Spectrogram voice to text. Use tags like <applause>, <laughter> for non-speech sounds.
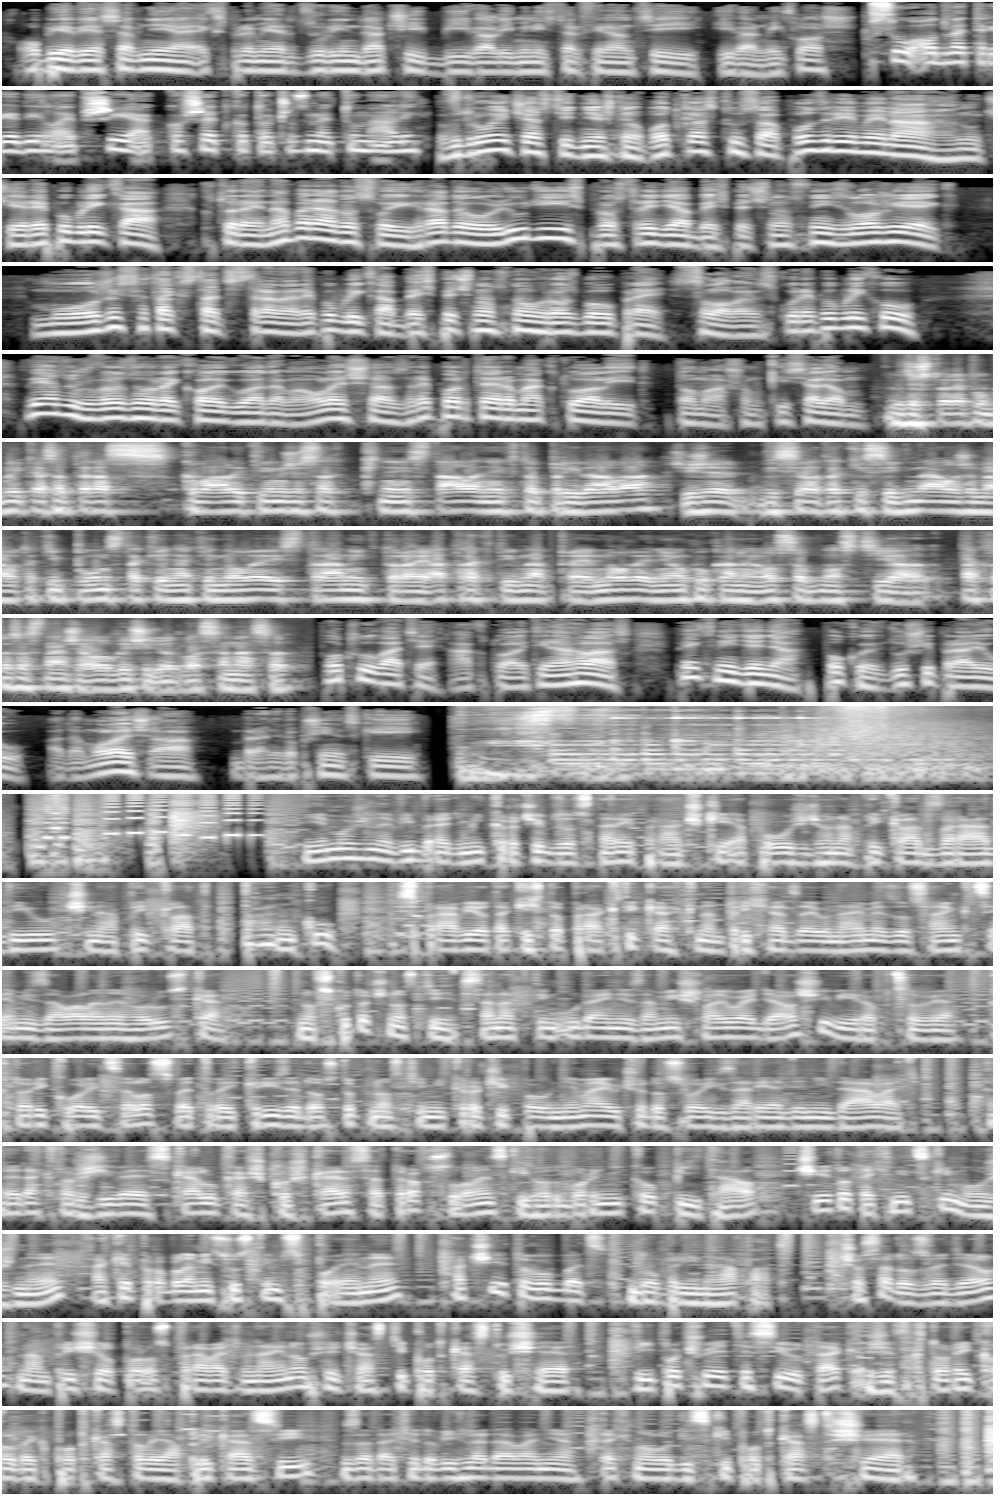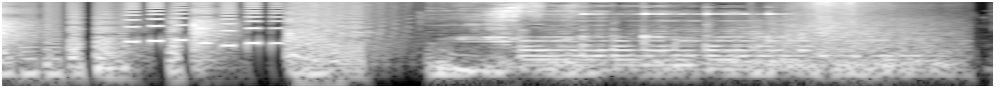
Objavia sa v nej aj expremiér Zurinda či bývalý minister financií Ivan Mikloš. Sú o dve triedy lepší ako všetko to, čo sme tu mali. V druhej časti dnešného podcastu sa pozrieme na hnutie Republika, ktoré naberá do svojich radov ľudí z prostredia bezpečnostných zložiek. Môže sa tak stať strana Republika bezpečnostnou hrozbou pre Slovenskú republiku? Viac už v rozhovore kolegu Adama Oleša s reportérom Aktualít Tomášom Kyseľom. Kdežto republika sa teraz kváli tým, že sa k nej stále niekto pridáva, čiže vysiela taký signál, že majú taký punc také nejakej novej strany, ktorá je atraktívna pre nové neokúkané osobnosti a takto sa snažia odlišiť od sa. Počúvate Aktuality na hlas. Pekný deň a pokoj v duši prajú Adam Oleš a Brani Dobšinský. Je možné vybrať mikročip zo starej práčky a použiť ho napríklad v rádiu či napríklad tanku? Správy o takýchto praktikách k nám prichádzajú najmä so sankciami zavaleného Ruska. No v skutočnosti sa nad tým údajne zamýšľajú aj ďalší výrobcovia, ktorí kvôli celosvetovej kríze dostupnosti mikročipov nemajú čo do svojich zariadení dávať. Redaktor Živé.sk Lukáš Koškár sa troch slovenských odborníkov pýtal, či je to technicky možné, aké problémy sú s tým spojené a či je to vôbec dobrý nápad. Čo sa dozvedel, nám prišiel porozprávať v najnovšej časti podcastu Share. Vypočujete si ju tak, že v ktorejkoľvek podcastovej aplikácii zadáte do vyhľadávania technologický podcast Share.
